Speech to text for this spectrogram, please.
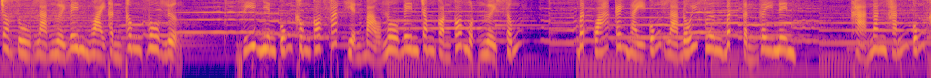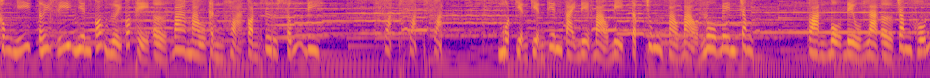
Cho dù là người bên ngoài thần thông vô lượng, Dĩ nhiên cũng không có phát hiện bảo lô bên trong còn có một người sống. Bất quá cái này cũng là đối phương bất cẩn gây nên. Khả năng hắn cũng không nghĩ tới dĩ nhiên có người có thể ở ba màu thần hỏa còn dư sống đi. Xoạt xoạt xoạt. Một kiện kiện thiên tài địa bảo bị tập trung vào bảo lô bên trong. Toàn bộ đều là ở trong hốn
